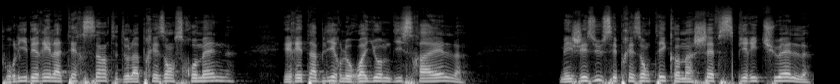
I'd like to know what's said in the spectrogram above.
pour libérer la Terre sainte de la présence romaine et rétablir le royaume d'Israël, mais Jésus s'est présenté comme un chef spirituel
